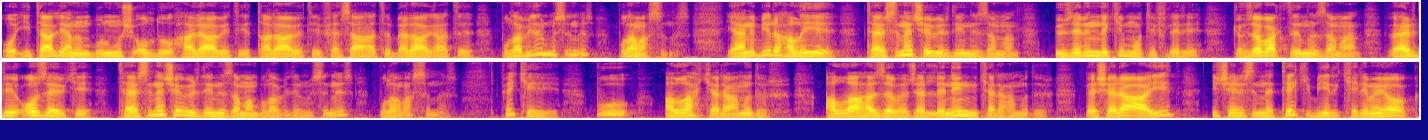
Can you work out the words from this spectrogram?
o İtalya'nın bulmuş olduğu halaveti, talaveti, fesahatı, belagatı bulabilir misiniz? Bulamazsınız. Yani bir halıyı tersine çevirdiğiniz zaman üzerindeki motifleri göze baktığınız zaman verdiği o zevki tersine çevirdiğiniz zaman bulabilir misiniz? Bulamazsınız. Peki bu Allah kelamıdır. Allah Azze ve Celle'nin kelamıdır. Beşere ait içerisinde tek bir kelime yok.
